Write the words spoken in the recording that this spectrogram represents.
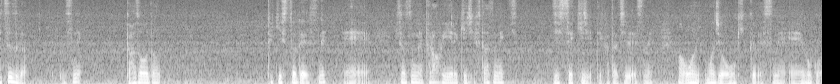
5つがですね画像のテキストでですね、えー、1つ目プロフィール記事2つ目実績記事っていう形でですね、まあ、文字を大きくですね、えー、5個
